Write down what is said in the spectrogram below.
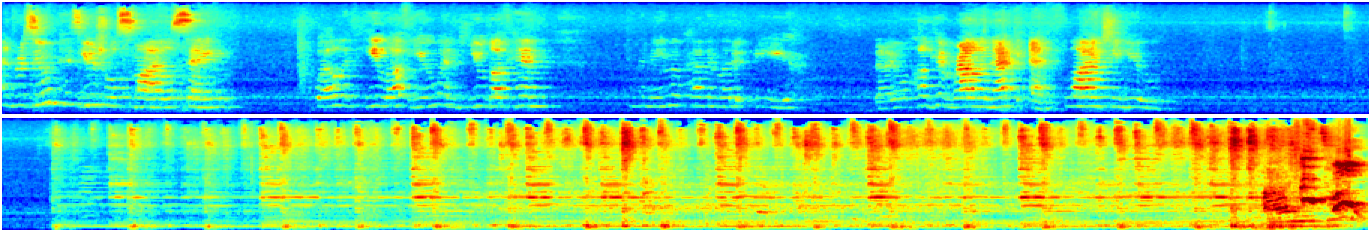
and resume his usual smile, saying, Well, if he love you and you love him, in the name of let it be. Then I will hug him round the neck and fly to you. Oh!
